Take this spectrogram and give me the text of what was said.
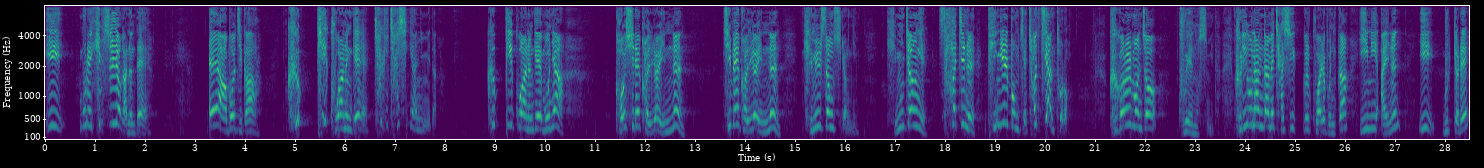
이 물에 휩쓸려 가는데 애 아버지가 급히 구하는 게 자기 자식이 아닙니다. 급히 구하는 게 뭐냐? 거실에 걸려 있는 집에 걸려 있는 김일성 수령님, 김정일 사진을 비닐봉지에 젖지 않도록 그걸 먼저 구해 놓습니다. 그리고 난 다음에 자식을 구하려 보니까 이미 아이는 이 물결에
